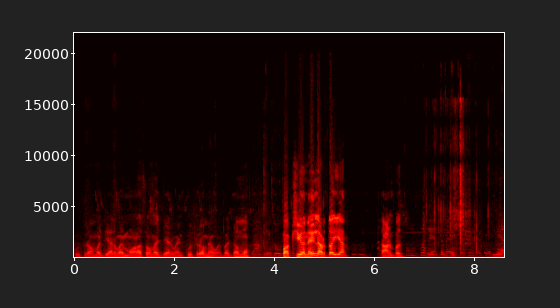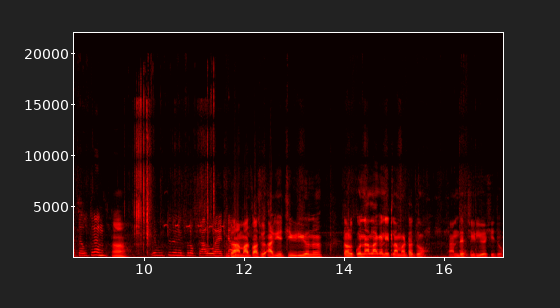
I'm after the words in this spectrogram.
કૂતરામાં ઝેર હોય, માણસોમાં ઝેર હોય કૂતરોમાં હોય, બધામાં. પક્ષીઓ નહીં લડતો યાર. તાણ પર. મેં તો ઉતરે ને. હા. એ ઉતરે ને પેલો કાળો હોય તો અમાર પાછું આજે ચીડીઓને તડકો ના લાગે ને એટલા માટે જો અંદર ચીડીઓ છે જો.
